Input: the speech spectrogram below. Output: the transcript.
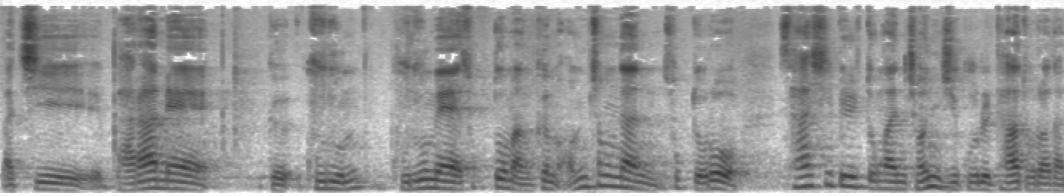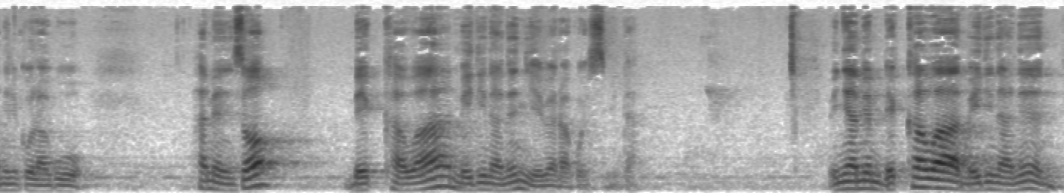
마치 바람의 그 구름, 구름의 속도만큼 엄청난 속도로 40일 동안 전 지구를 다 돌아다닐 거라고 하면서 메카와 메디나는 예외라고 했습니다. 왜냐하면 메카와 메디나는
